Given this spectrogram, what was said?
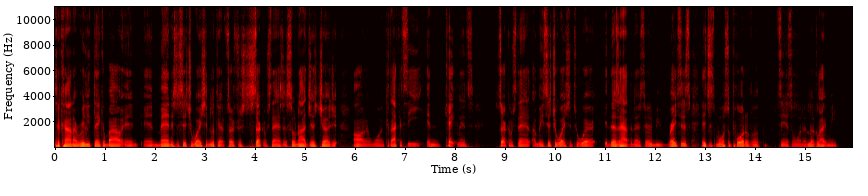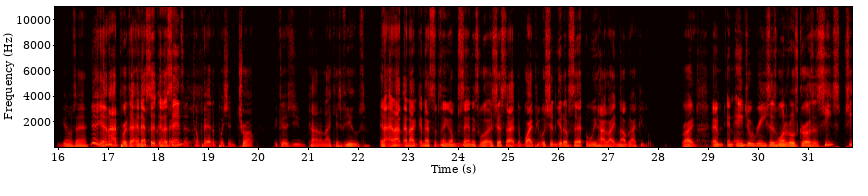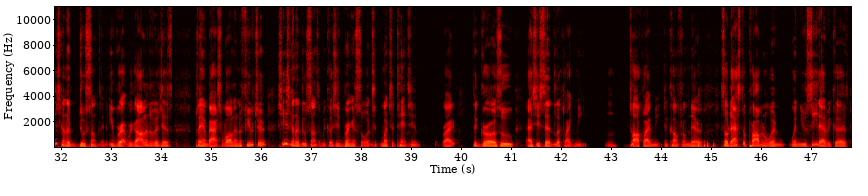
to kind of really think about and, and manage the situation, look at certain circumstances, so not just judge it all in one. Because I could see in Caitlin's circumstance, I mean situation, to where it doesn't have to necessarily be racist. It's just more supportive of seeing someone that look like me. You get what I'm saying? Yeah, yeah, and I put that, and that's it. And the same, Compared to, compared to pushing Trump because you kind of like his views. and I, and I and I and that's the thing I'm saying as well. It's just that the white people shouldn't get upset when we highlight not black people, right? And and Angel Reese is one of those girls that she's she's gonna do something, Re- regardless of it just playing basketball in the future. She's gonna do something because she's bringing so much attention, right, to girls who, as she said, look like me, mm. Talk like me, to come from there. So that's the problem when when you see that because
